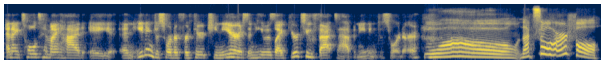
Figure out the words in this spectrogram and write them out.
And I told him I had a an eating disorder for 13 years, and he was like, "You're too fat to have an eating disorder." Whoa, that's so hurtful.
